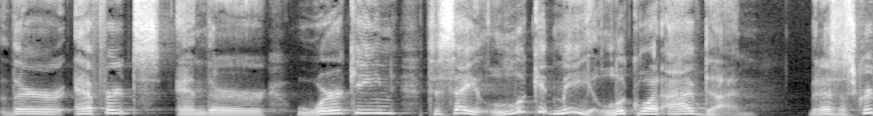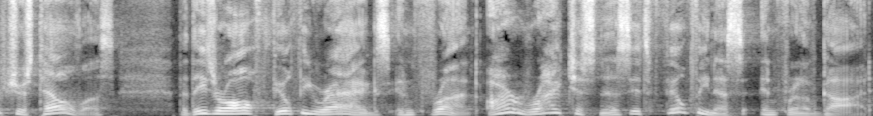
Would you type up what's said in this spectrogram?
their efforts and their working to say, Look at me, look what I've done. But as the scriptures tell us, that these are all filthy rags in front. Our righteousness, it's filthiness in front of God.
